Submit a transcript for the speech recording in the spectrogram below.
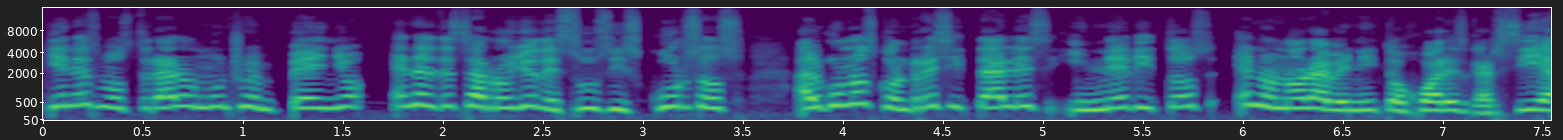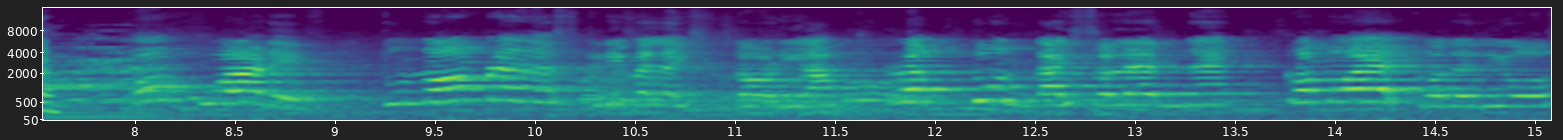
quienes mostraron mucho empeño en el desarrollo de sus discursos, algunos con recitales inéditos en honor a Benito Juárez García. Oh Juárez, tu nombre describe la historia rotunda y solemne como eco de Dios,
